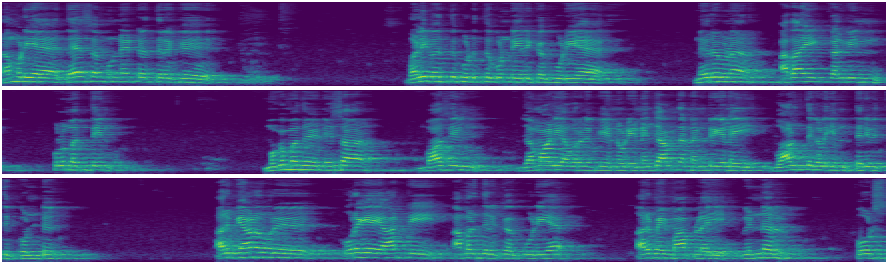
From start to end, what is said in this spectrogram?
நம்முடைய தேச முன்னேற்றத்திற்கு வழிவகுத்து கொடுத்து கொண்டு இருக்கக்கூடிய நிறுவனர் அதாய் கல்வியின் குழுமத்தின் முகமது நிசார் பாசில் ஜமாலி அவர்களுக்கு என்னுடைய நெஞ்சார்ந்த நன்றிகளை வாழ்த்துக்களையும் தெரிவித்து கொண்டு அருமையான ஒரு உரையை ஆற்றி அமர்ந்திருக்கக்கூடிய அருமை மாப்பிள்ளை வின்னர் போர்ட்ஸ்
